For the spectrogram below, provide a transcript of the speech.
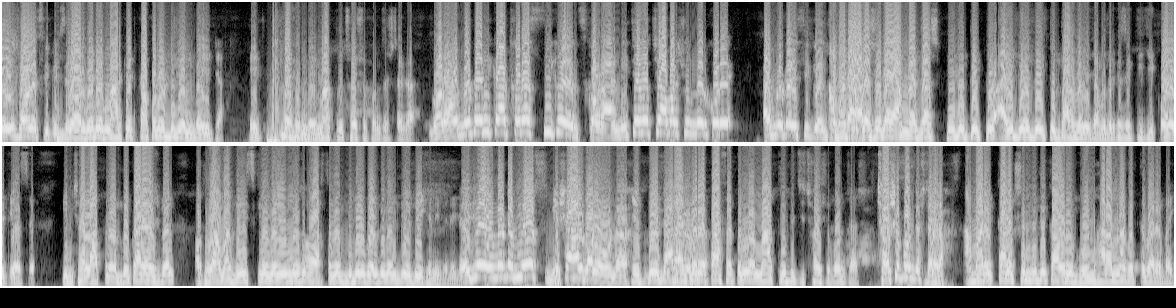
এই ধরনের থ্রি পিস মার্কেট কাপড়ের ডিজাইন ভাই এটা। এই দেখেন ভাই মাত্র ছয়শো পঞ্চাশ টাকা। গলা এমব্রয়ডারি কাজ করা সিকোয়েন্স করা। নিচে হচ্ছে আবার সুন্দর করে এমব্রয়ডারি সিকোয়েন্স আমাদের কাছে ভাই আমরা জাস্ট ভিডিওতে একটু আইডিয়া দিয়ে একটু ধারণা আমাদের কাছে কি কি কোয়ালিটি আছে? ইনশাআল্লাহ আপনারা দোকানে আসবেন অথবা আমাদের স্ক্রিনে বা ইমো হোয়াটসঅ্যাপে ভিডিও কল দিবেন দিয়ে দেখে নেবেন। এই যে ওনাটা ভিউয়ার্স বিশাল বড় ওনা। আর পাঁচ হাতের না মাত্র দিচ্ছি ছয়শো পঞ্চাশ। 650 টাকা। আমার কালেকশন যদি কাউরে ঘুম হারাম না করতে পারে ভাই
